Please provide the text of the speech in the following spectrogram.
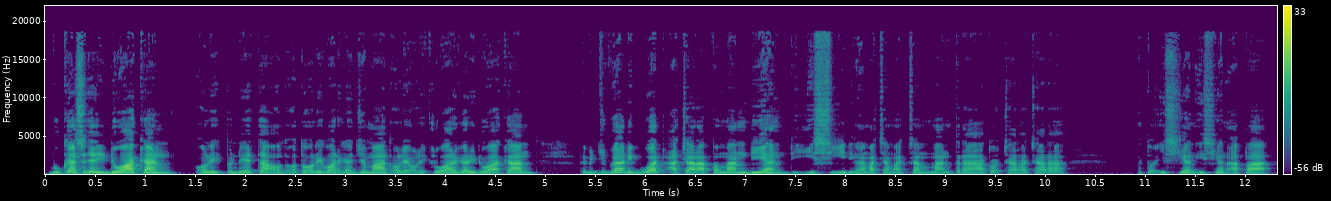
bukan saja didoakan oleh pendeta atau oleh warga jemaat, oleh oleh keluarga didoakan, tapi juga dibuat acara pemandian diisi dengan macam-macam mantra atau cara-cara atau isian-isian apa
